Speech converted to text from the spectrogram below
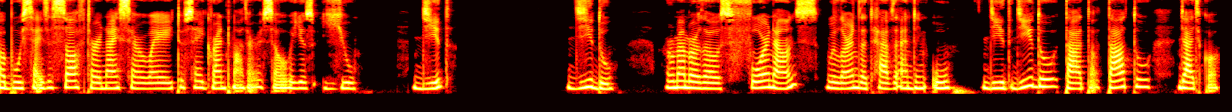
Babusia is a softer, nicer way to say grandmother, so we use you. Did. Didu. Remember those four nouns we learned that have the ending u дід діду, тато тату, дядько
